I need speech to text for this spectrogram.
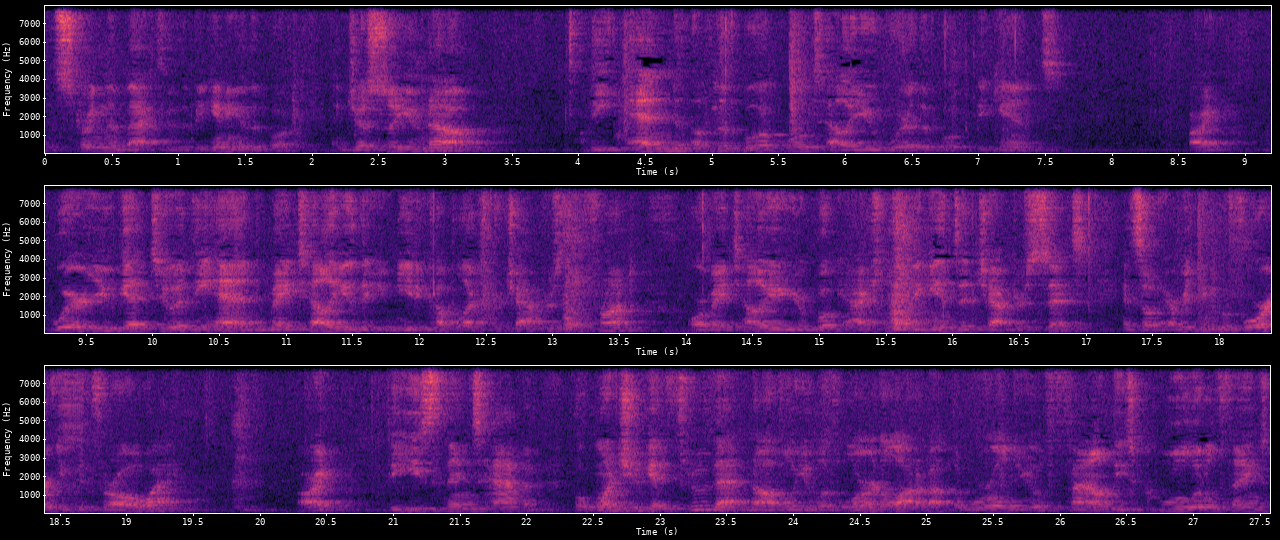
and string them back through the beginning of the book. And just so you know, the end of the book will tell you where the book begins. All right? Where you get to at the end may tell you that you need a couple extra chapters up front, or may tell you your book actually begins at chapter six, and so everything before it you could throw away. All right? These things happen. But once you get through that novel, you'll have learned a lot about the world, you'll have found these cool little things,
